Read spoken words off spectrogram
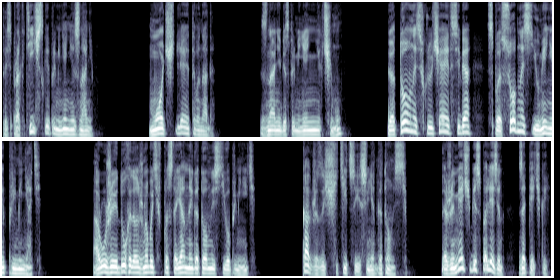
то есть практическое применение знаний. Мощь для этого надо. Знание без применения ни к чему. Готовность включает в себя способность и умение применять. Оружие духа должно быть в постоянной готовности его применить. Как же защититься, если нет готовности? Даже меч бесполезен за печкой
